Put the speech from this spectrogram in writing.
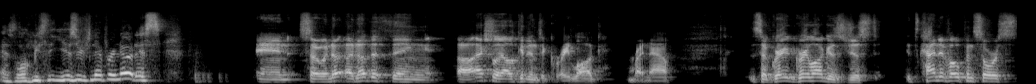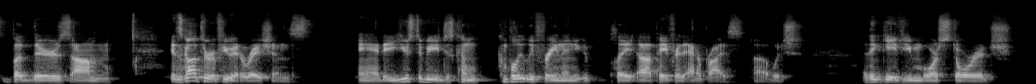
As long as the users never notice. And so another thing, uh, actually, I'll get into Graylog right now. So Gray Graylog is just it's kind of open source, but there's um, it's gone through a few iterations, and it used to be just com- completely free, and then you could play uh, pay for the enterprise, uh, which I think gave you more storage,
